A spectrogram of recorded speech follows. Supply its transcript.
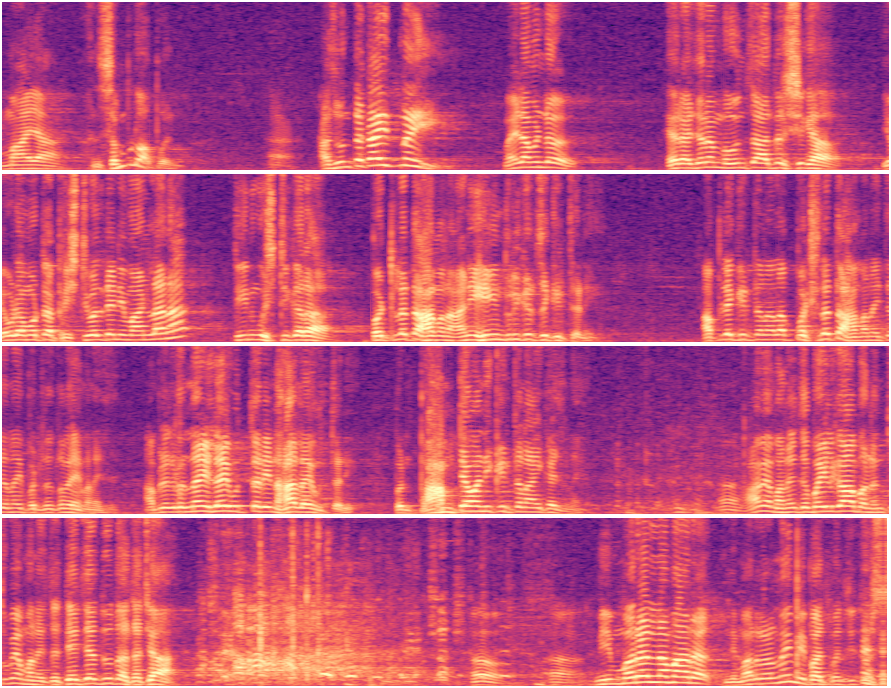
माया. आणि संपलो आपण. अजून तर काहीच नाही. महिला मंडळ हे राजाराम भाऊंचा आदर्श घ्या. एवढा मोठा फेस्टिवल त्यांनी मांडला ना तीन गोष्टी करा. पटलं तर हा म्हणा. आणि हे इंदुरीकडचं कीर्तन आहे. आपल्या कीर्तनाला पटलं तर हा म्हणायचं नाही पटलं तर नाही म्हणायचं. आपल्याकडे नाही लय उत्तर हा लय उत्तर पण भामट्यावानी कीर्तन ऐकायचं नाही. हा, आम्ही म्हणायचं बैल गा म्हणून तुम्ही म्हणायचं त्याच्या दुधाचा चहा. हो, हा. मी मरल ना मारल मरल नाही मी पाच पंचवीस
